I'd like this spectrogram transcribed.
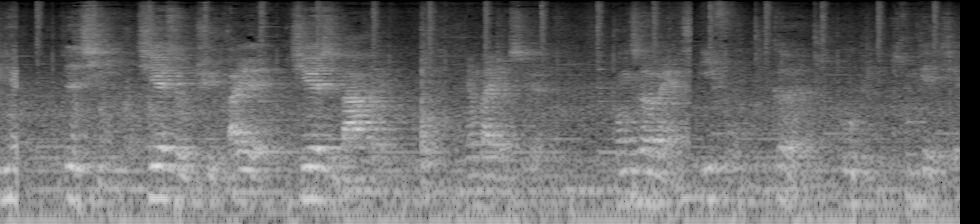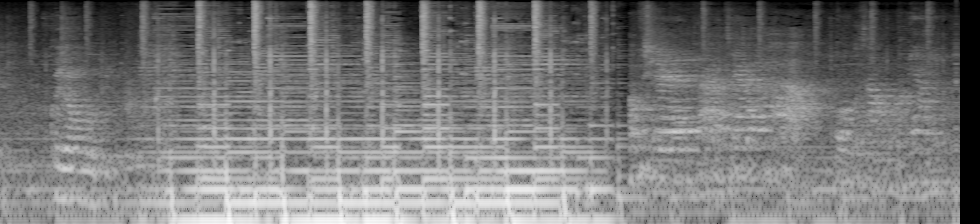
今天日期七月十五去八月七月十八回两百九十元公车费衣服个人物品充电线贵重物品。同学大家好我找王亮他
